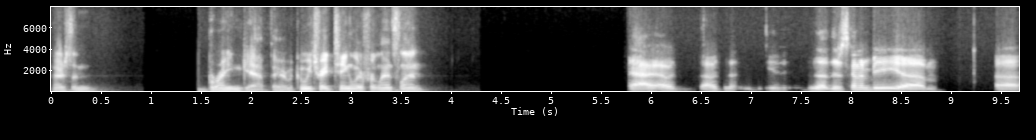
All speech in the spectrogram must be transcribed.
there's a brain gap there. Can we trade Tingler for Lance Lynn? Yeah, I, I would. I would. You know, there's going to be. Um, uh,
